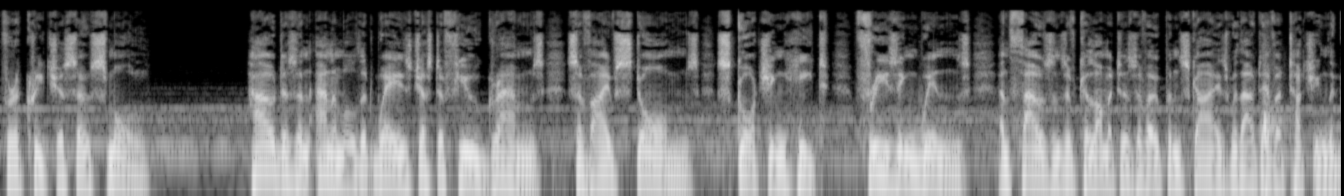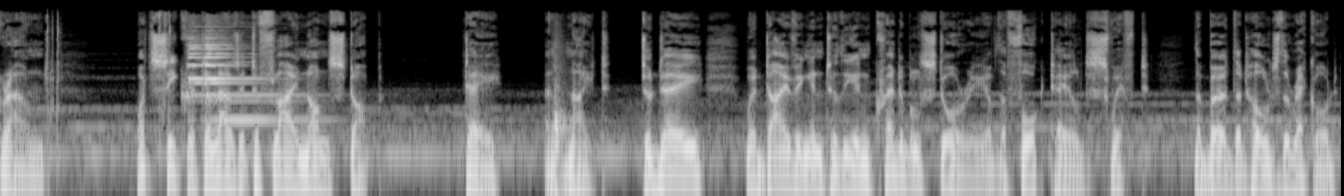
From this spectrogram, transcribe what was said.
for a creature so small? How does an animal that weighs just a few grams survive storms, scorching heat, freezing winds, and thousands of kilometers of open skies without ever touching the ground? What secret allows it to fly non-stop, day and night? Today, we're diving into the incredible story of the fork-tailed swift, the bird that holds the record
